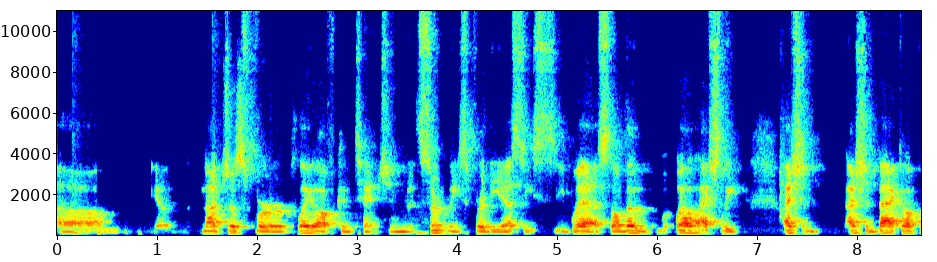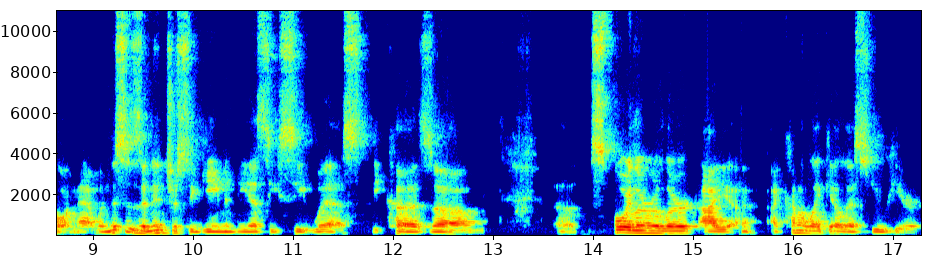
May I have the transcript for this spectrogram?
Um, you know, not just for playoff contention, but certainly for the SEC West. Although, well, actually, I should I should back up on that one. This is an interesting game in the SEC West because, um, uh, spoiler alert, I I, kind of like LSU here.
